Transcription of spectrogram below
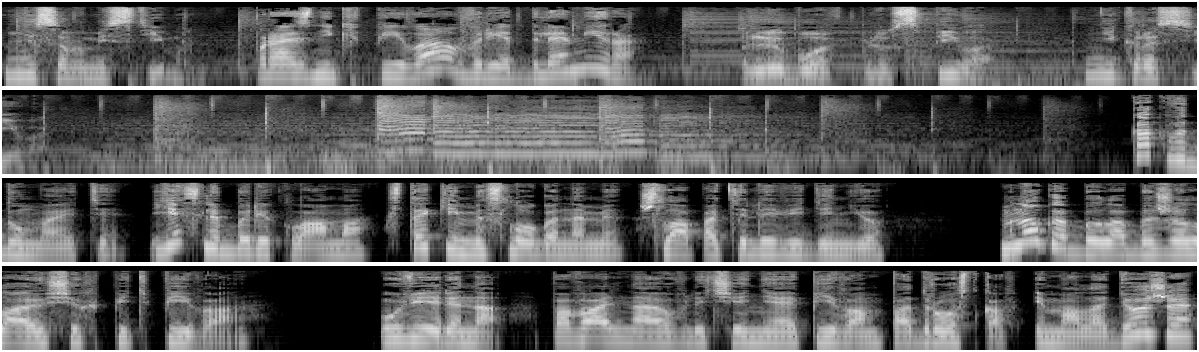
несовместимы. Праздник пива – вред для мира. Любовь плюс пиво некрасиво. Как вы думаете, если бы реклама с такими слоганами шла по телевидению, много было бы желающих пить пиво? Уверена, повальное увлечение пивом подростков и молодежи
